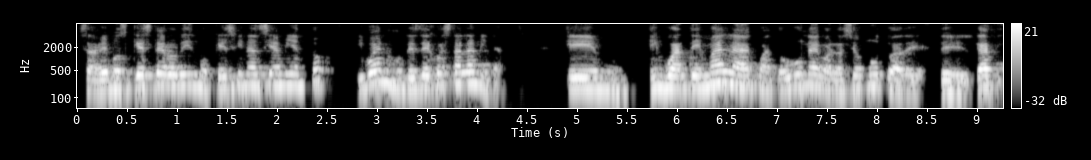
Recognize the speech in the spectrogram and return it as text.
sabemos qué es terrorismo, qué es financiamiento, y bueno, les dejo esta lámina. Em, en Guatemala, cuando hubo una evaluación mutua del de, GAFI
